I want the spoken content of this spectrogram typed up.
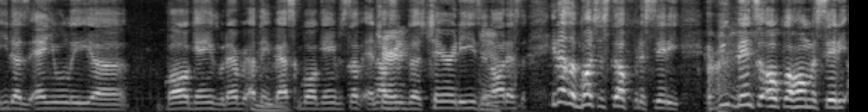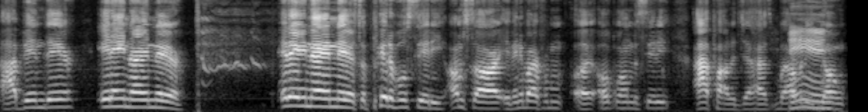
he does annually uh ball games, whatever. I think basketball games and stuff, and Charity. also does charities and Yeah. all that stuff. He does a bunch of stuff for the city. If you've been to Oklahoma City, I've been there. It ain't nothing there. It ain't nothing there. It's a pitiful city. I'm sorry. If anybody from uh, Oklahoma City, I apologize, but I really don't.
